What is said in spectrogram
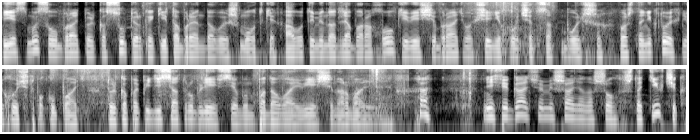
Есть смысл брать только супер какие-то брендовые шмотки. А вот именно для барахолки вещи брать вообще не хочется больше. Потому что никто их не хочет покупать. Только по 50 рублей всем им подавай вещи нормальные. Ха. Нифига, что Мишаня нашел. Штативчик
